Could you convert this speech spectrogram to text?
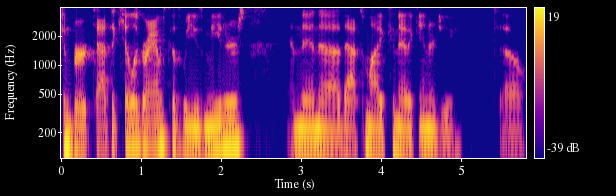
convert that to kilograms because we use meters, and then uh, that's my kinetic energy. So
